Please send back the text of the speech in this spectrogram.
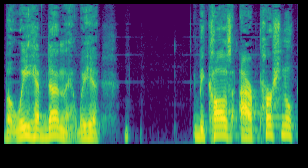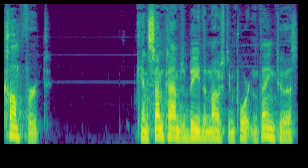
but we have done that. We have, because our personal comfort can sometimes be the most important thing to us,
